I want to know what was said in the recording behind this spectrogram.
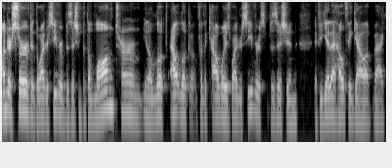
underserved at the wide receiver position, but the long term you know look outlook for the Cowboys wide receivers position, if you get a healthy Gallup back,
